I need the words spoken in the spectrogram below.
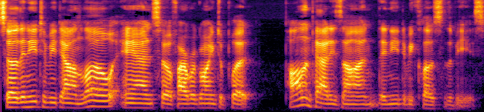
So they need to be down low. And so if I were going to put pollen patties on, they need to be close to the bees.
